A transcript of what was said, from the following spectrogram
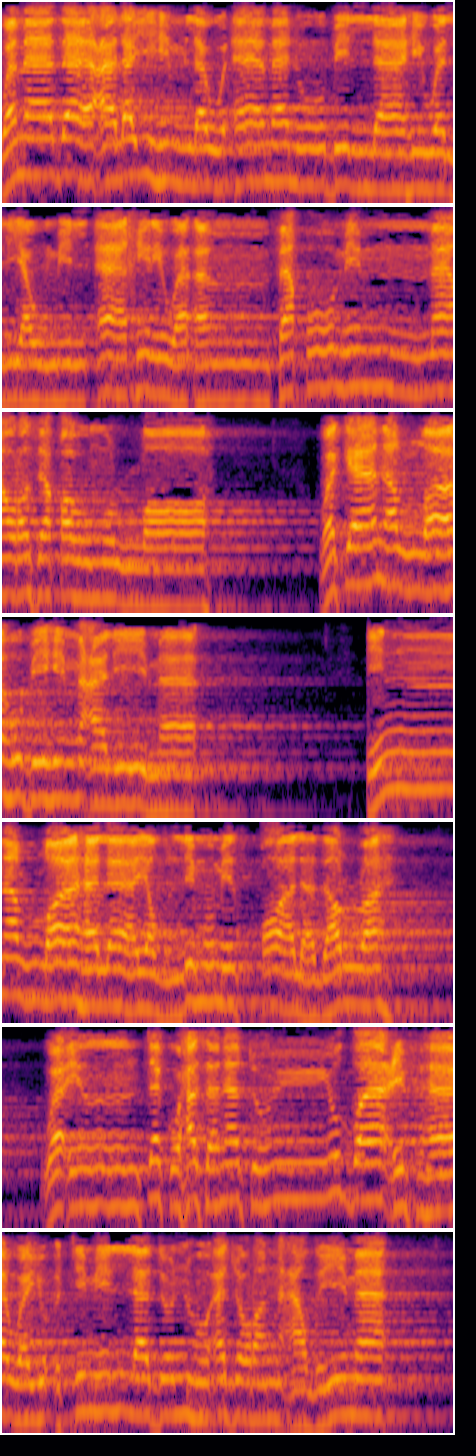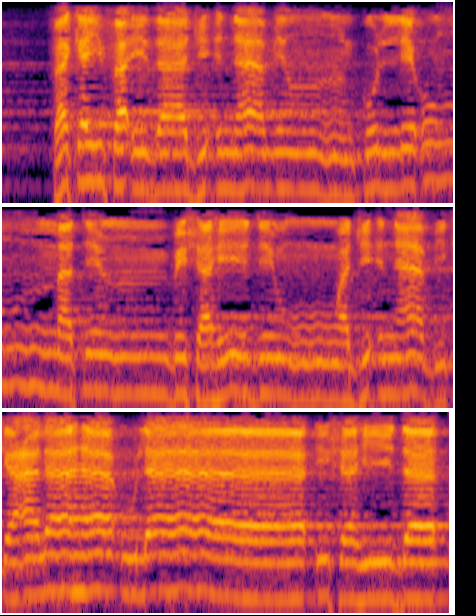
وماذا عليهم لو آمنوا بالله واليوم الآخر وأنفقوا مما رزقهم الله وكان الله بهم عليما إن الله لا يظلم مثقال ذرة وان تك حسنه يضاعفها ويؤت من لدنه اجرا عظيما فكيف اذا جئنا من كل امه بشهيد وجئنا بك على هؤلاء شهيدا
